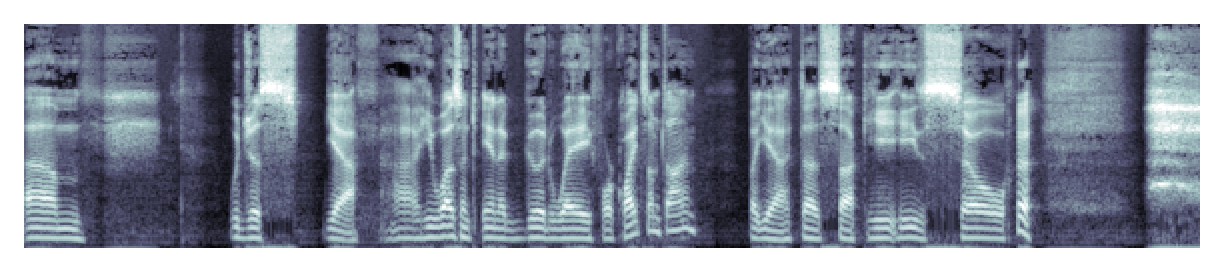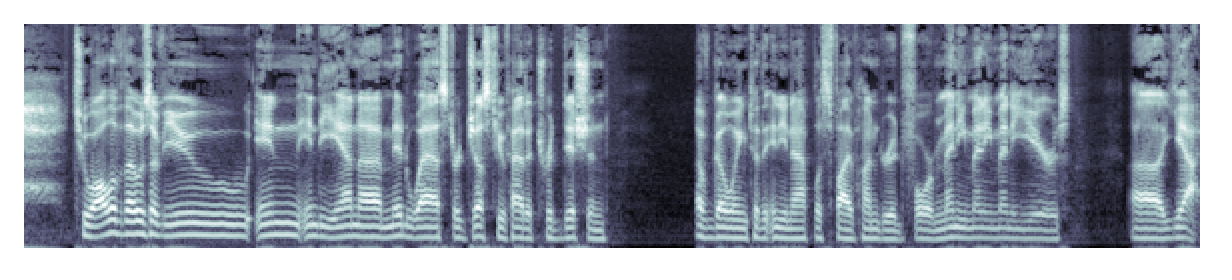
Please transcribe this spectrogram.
Um, would just yeah, uh, he wasn't in a good way for quite some time. But yeah, it does suck. He he's so. to all of those of you in Indiana, Midwest, or just who've had a tradition of going to the Indianapolis 500 for many, many, many years, uh, yeah,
